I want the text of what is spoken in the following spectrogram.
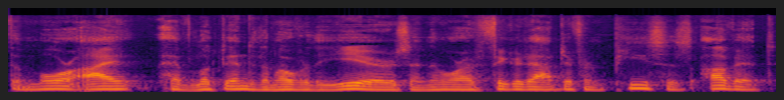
The more I have looked into them over the years and the more I've figured out different pieces of it,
